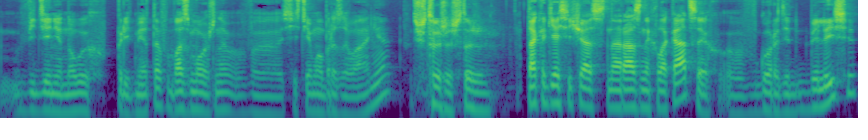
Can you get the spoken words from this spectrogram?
введения новых предметов, возможно, в систему образования. Что же, что же? Так как я сейчас на разных локациях в городе Тбилиси,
